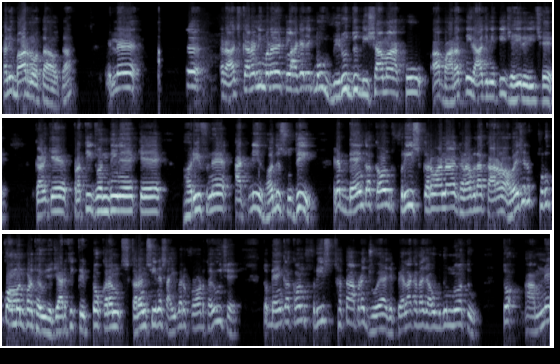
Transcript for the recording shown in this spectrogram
ખાલી બહાર નહોતા આવતા. એટલે રાજકારણની મને એક લાગે છે કે બહુ વિરુદ્ધ દિશામાં આખું આ ભારતની રાજનીતિ જઈ રહી છે. કારણ કે પ્રતિદ્વંદીને કે હરીફને આટલી હદ સુધી એટલે બેંક અકાઉન્ટ ફ્રીઝ કરવાના ઘણા બધા કારણો હવે છે ને થોડુંક કોમન પણ થયું છે. જ્યારથી ક્રિપ્ટો કરન્સી ને સાયબર ફ્રોડ થયું છે, તો બેંક અકાઉન્ટ ફ્રીઝ થતા આપણે જોયા છે. પહેલા કદાચ આવું બધું નહોતું. તો આમને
